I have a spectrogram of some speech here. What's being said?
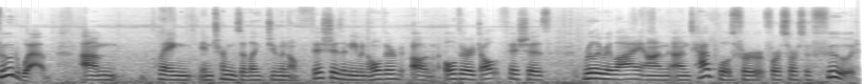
food web, um, playing in terms of like juvenile fishes and even older, uh, older adult fishes really rely on, on tadpoles for, for a source of food.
